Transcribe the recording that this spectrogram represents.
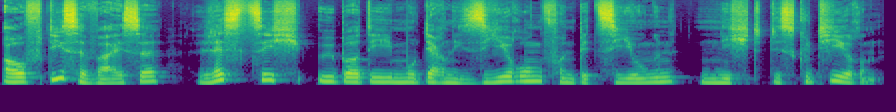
Auf diese Weise lässt sich über die Modernisierung von Beziehungen nicht diskutieren.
